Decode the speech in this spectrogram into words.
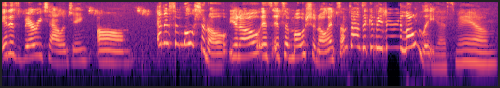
it is very challenging um, and it's emotional you know? It's it's emotional and sometimes it can be very lonely. Yes ma'am.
